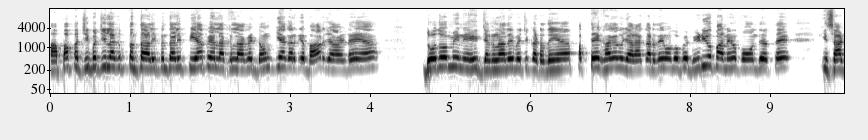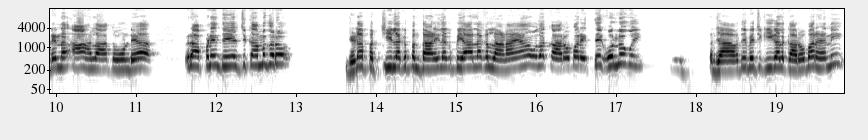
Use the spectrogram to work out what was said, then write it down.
ਆਪਾਂ 25 25 ਲੱਖ 45 45 50 50 ਲੱਖ ਲਾ ਕੇ ਡੌਂਕੀਆਂ ਕਰਕੇ ਬਾਹਰ ਜਾਣ ਡਏ ਆ। ਦੋ ਦੋ ਮਹੀਨੇ ਹੀ ਜੰਗਲਾਂ ਦੇ ਵਿੱਚ ਕੱਟਦੇ ਆ ਪੱਤੇ ਖਾ ਕੇ ਗੁਜ਼ਾਰਾ ਕਰਦੇ ਆ ਉਦੋਂ ਫਿਰ ਵੀਡੀਓ ਪਾਣੇ ਹੋ ਫੋਨ ਦੇ ਉੱਤੇ ਕਿ ਸਾਡੇ ਨਾਲ ਆਹ ਹਾਲਾਤ ਹੋਣ ਡਿਆ। ਫਿਰ ਆਪਣੇ ਦੇਸ਼ 'ਚ ਕੰਮ ਕਰੋ। ਜਿਹੜਾ 25 ਲੱਖ 45 ਲੱਖ 50 ਲੱਖ ਲਾਣਾ ਆ ਉਹਦਾ ਕਾਰੋਬਾਰ ਇੱਥੇ ਖੋਲੋ ਕੋਈ। ਪੰਜਾਬ ਦੇ ਵਿੱਚ ਕੀ ਗੱਲ ਕਾਰੋਬਾਰ ਹੈ ਨਹੀਂ।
